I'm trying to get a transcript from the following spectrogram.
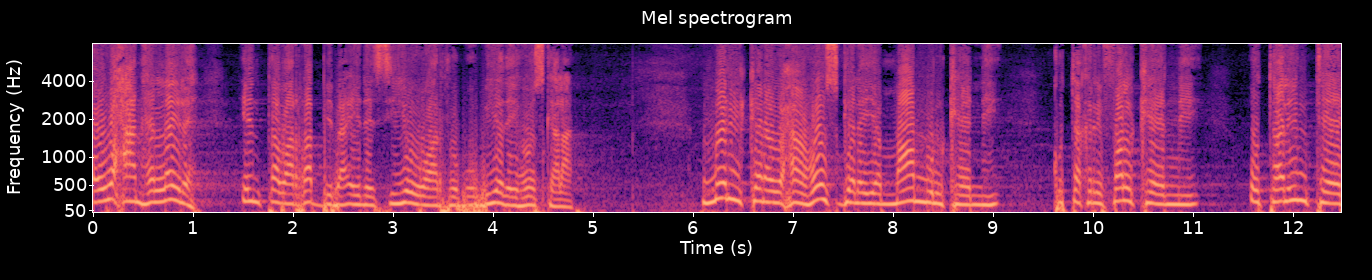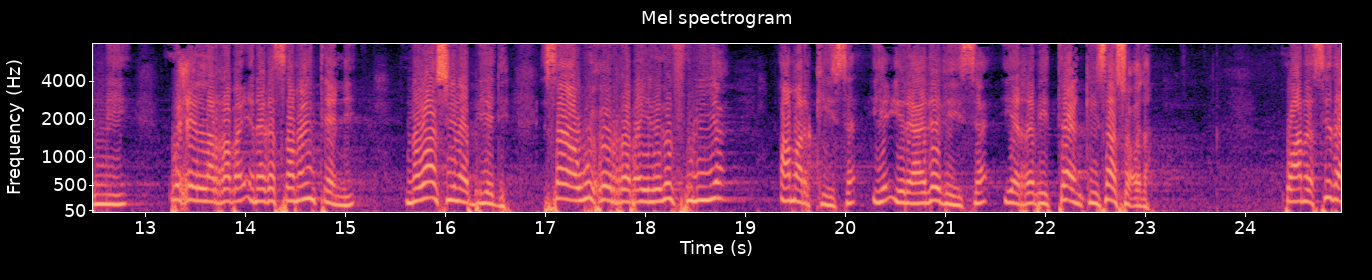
oo waxaan hellay leh intaba rabbi baa ina siiyo waa rubuubiyaday hoos galaan. Melikana waxaa hoosgelaya maamulkeennii ku takrifalkeennii u talinteennii wixii la raba inaga samaynteennii nawaasina biyadi isagaa wuxuu raba inaga fuliya amarkiisa iyo iraadadiisa iyo rabitaankiisaa socda waana sida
